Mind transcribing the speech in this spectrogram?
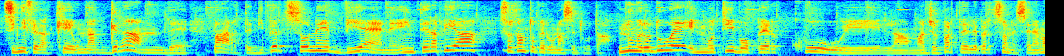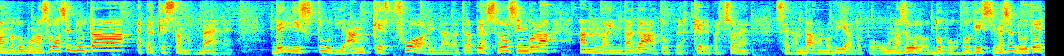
Significa che una grande parte di persone viene in terapia soltanto per una seduta. Numero due, il motivo per cui la maggior parte delle persone se ne vanno dopo una sola seduta è perché stanno bene degli studi anche fuori dalla terapia sola singola hanno indagato perché le persone se ne andavano via dopo una seduta o dopo pochissime sedute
